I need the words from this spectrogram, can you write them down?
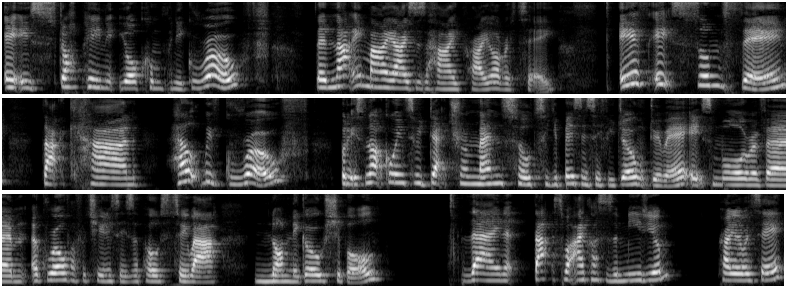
it is stopping your company growth, then that in my eyes is a high priority. If it's something that can help with growth, but it's not going to be detrimental to your business if you don't do it, it's more of um, a growth opportunity as opposed to a non negotiable, then that's what I class as a medium priority.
